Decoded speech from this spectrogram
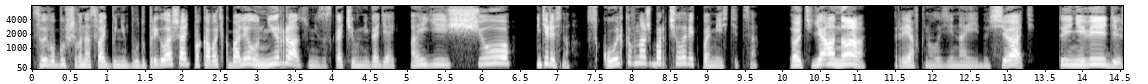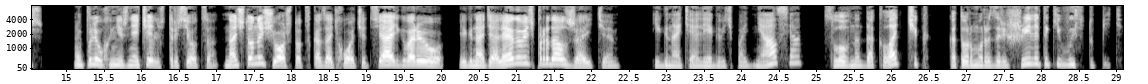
своего бывшего на свадьбу не буду приглашать. Пока Вадька болел, он ни разу не заскочил, негодяй. А еще... Интересно, сколько в наш бар человек поместится? «Татьяна!» — рявкнула Зинаида. «Сядь! Ты не видишь! У плюх нижняя челюсть трясется. Значит, он еще что-то сказать хочет. Сядь, говорю! Игнатий Олегович, продолжайте!» Игнатий Олегович поднялся, словно докладчик, которому разрешили таки выступить.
